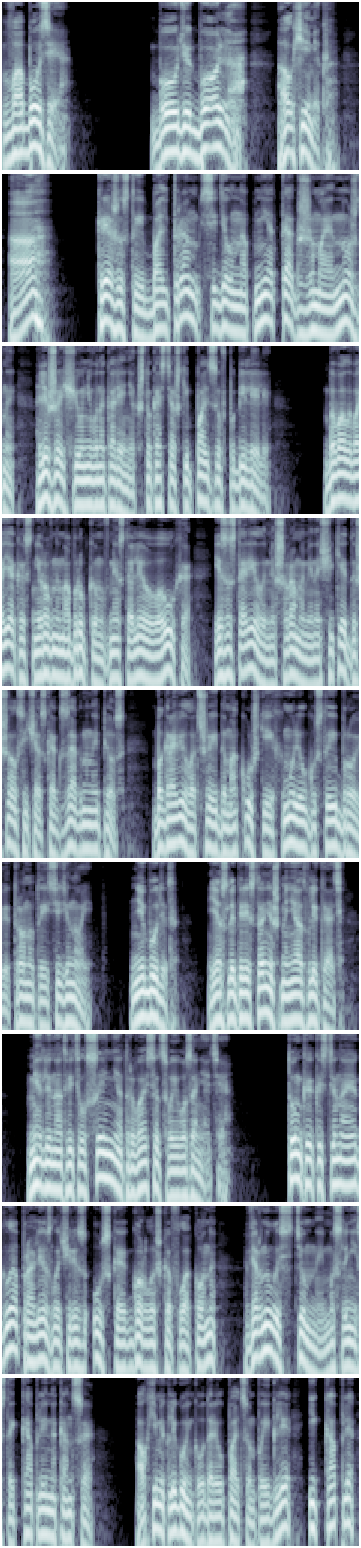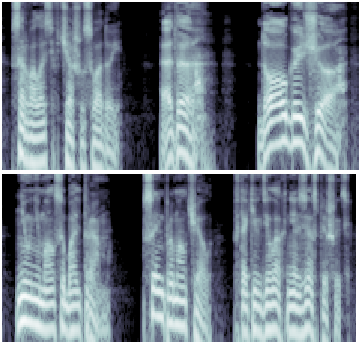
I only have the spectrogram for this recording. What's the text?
В обозе. «Будет больно, алхимик, а?» Кряжестый Бальтрам сидел на пне, так сжимая ножны, лежащие у него на коленях, что костяшки пальцев побелели. Бывалый вояка с неровным обрубком вместо левого уха и застарелыми шрамами на щеке дышал сейчас, как загнанный пес, багровел от шеи до макушки и хмурил густые брови, тронутые сединой. «Не будет, если перестанешь меня отвлекать», — медленно ответил Сейн, не отрываясь от своего занятия. Тонкая костяная игла пролезла через узкое горлышко флакона, вернулась с темной маслянистой каплей на конце. Алхимик легонько ударил пальцем по игле, и капля сорвалась в чашу с водой. «Это... долго еще?» — не унимался Бальтрам. Сейн промолчал. В таких делах нельзя спешить.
